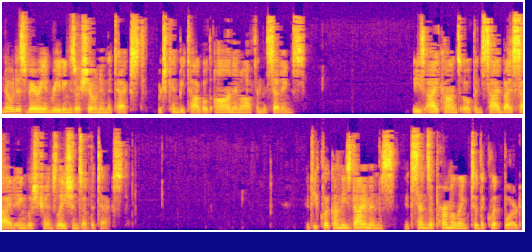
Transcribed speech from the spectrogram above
Notice variant readings are shown in the text, which can be toggled on and off in the settings. These icons open side-by-side -side English translations of the text. If you click on these diamonds, it sends a permalink to the clipboard.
